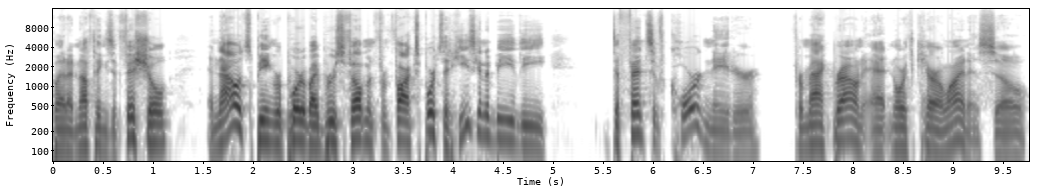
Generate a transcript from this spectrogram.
but uh, nothing's official. And now it's being reported by Bruce Feldman from Fox Sports that he's going to be the defensive coordinator for Mack Brown at North Carolina. So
